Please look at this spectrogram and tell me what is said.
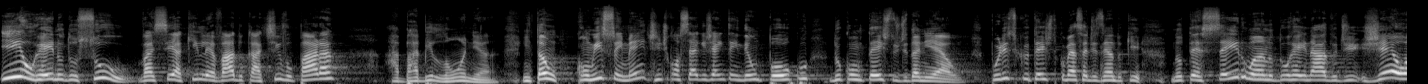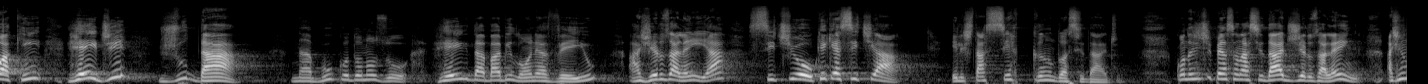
E o reino do sul vai ser aqui levado cativo para a Babilônia. Então, com isso em mente, a gente consegue já entender um pouco do contexto de Daniel. Por isso que o texto começa dizendo que no terceiro ano do reinado de Jeoaquim, rei de Judá, Nabucodonosor, rei da Babilônia, veio a Jerusalém e a sitiou. O que é sitiar? Ele está cercando a cidade. Quando a gente pensa na cidade de Jerusalém, a gente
